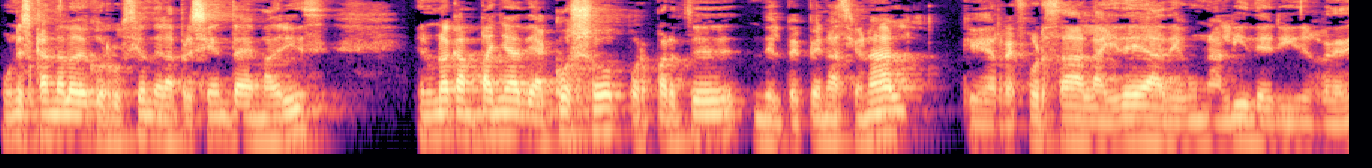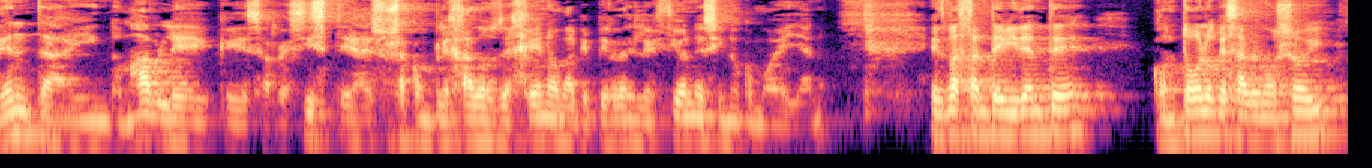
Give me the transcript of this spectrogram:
un escándalo de corrupción de la presidenta de Madrid en una campaña de acoso por parte del PP Nacional, que refuerza la idea de una líder irredenta e indomable que se resiste a esos acomplejados de Génova que pierden elecciones y no como ella. Es bastante evidente, con todo lo que sabemos hoy,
